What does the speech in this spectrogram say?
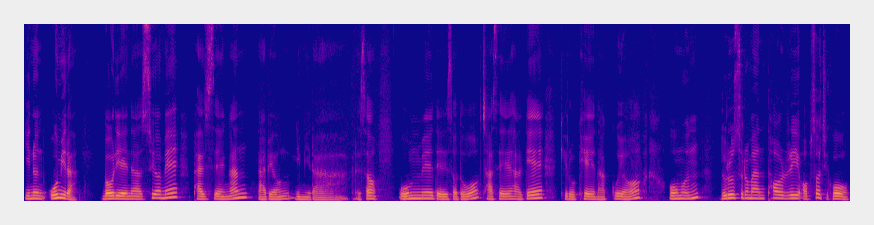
이는 옴이라 머리에나 수염에 발생한 나병입니다. 그래서 옴에 대해서도 자세하게 기록해 놨고요. 옴은 누르스름한 털이 없어지고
